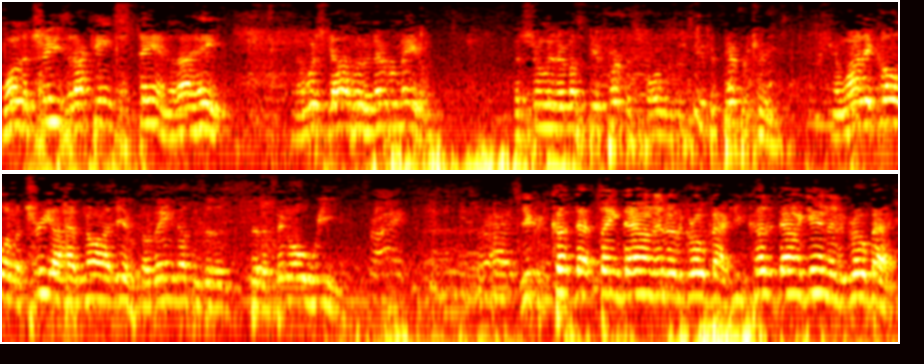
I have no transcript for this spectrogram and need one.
One of the trees that I can't stand, that I hate, and I wish God would have never made them. But surely there must be a purpose for them. Is the stupid pepper trees. And why they call them a tree, I have no idea because they ain't nothing but a, but a big old weed. Right. You can cut that thing down, and it'll grow back. You can cut it down again, and it'll grow back.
